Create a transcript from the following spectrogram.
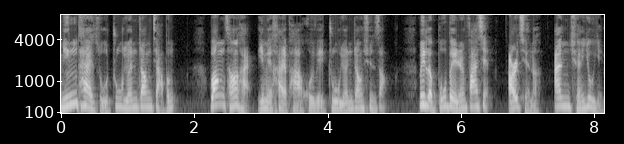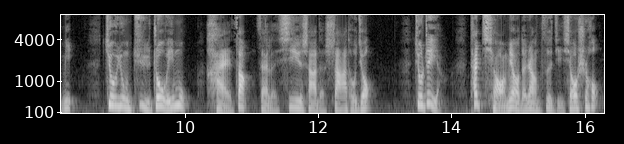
明太祖朱元璋驾崩，汪藏海因为害怕会为朱元璋殉葬，为了不被人发现，而且呢安全又隐秘。就用巨舟为墓，海葬在了西沙的沙头礁。就这样，他巧妙地让自己消失后，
